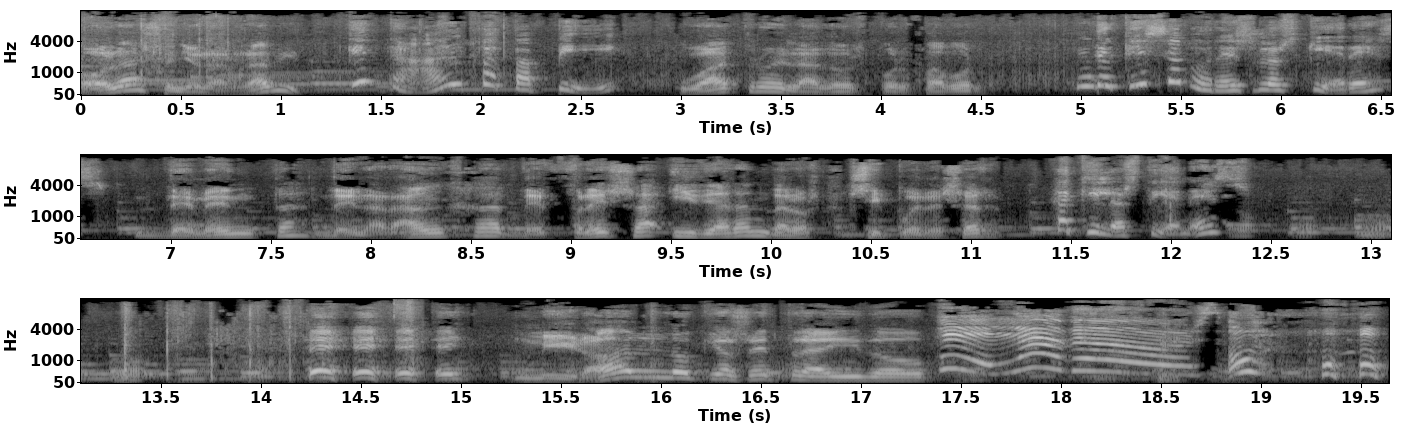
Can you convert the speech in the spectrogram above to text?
Hola, señora Rabbit. ¿Qué tal, Papá Pig? Cuatro helados, por favor. ¿De qué sabores los quieres? De menta, de naranja, de fresa y de arándanos, si puede ser. Aquí los tienes. Mirad lo que os he traído. ¡Helados! Oh,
